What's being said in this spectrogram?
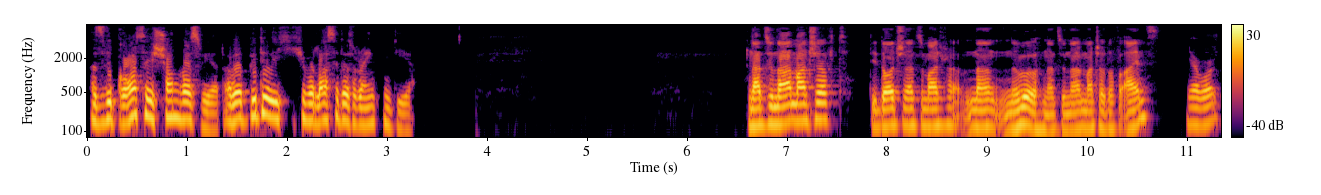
Also die Bronze ist schon was wert. Aber bitte, ich, ich überlasse das Ranken dir. Nationalmannschaft, die deutsche Nationalmannschaft, na, ne, Nationalmannschaft auf 1. Jawohl.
